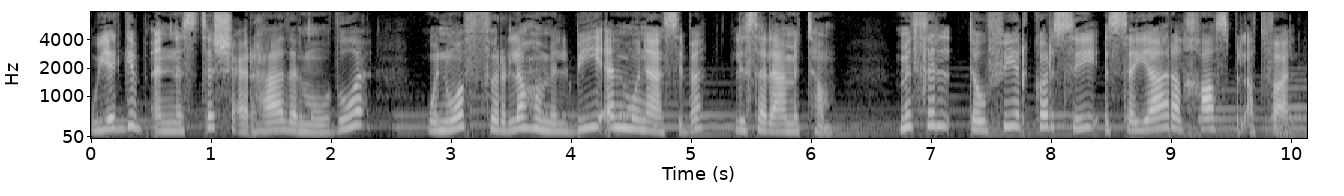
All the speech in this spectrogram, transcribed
ويجب أن نستشعر هذا الموضوع ونوفر لهم البيئة المناسبة لسلامتهم مثل توفير كرسي السيارة الخاص بالأطفال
